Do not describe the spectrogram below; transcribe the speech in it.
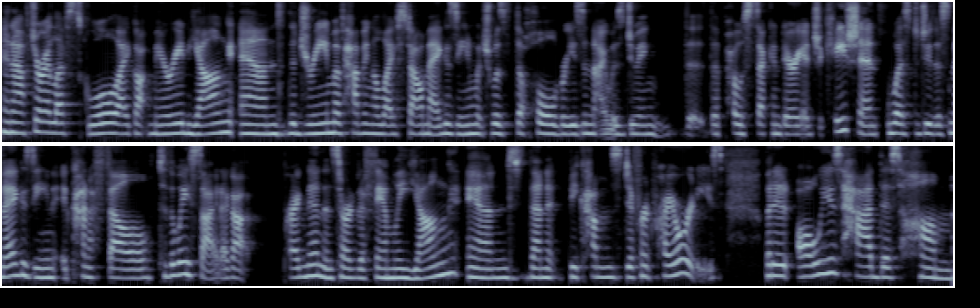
And after I left school, I got married young, and the dream of having a lifestyle magazine, which was the whole reason I was doing the, the post secondary education, was to do this magazine. It kind of fell to the wayside. I got pregnant and started a family young, and then it becomes different priorities. But it always had this hum.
